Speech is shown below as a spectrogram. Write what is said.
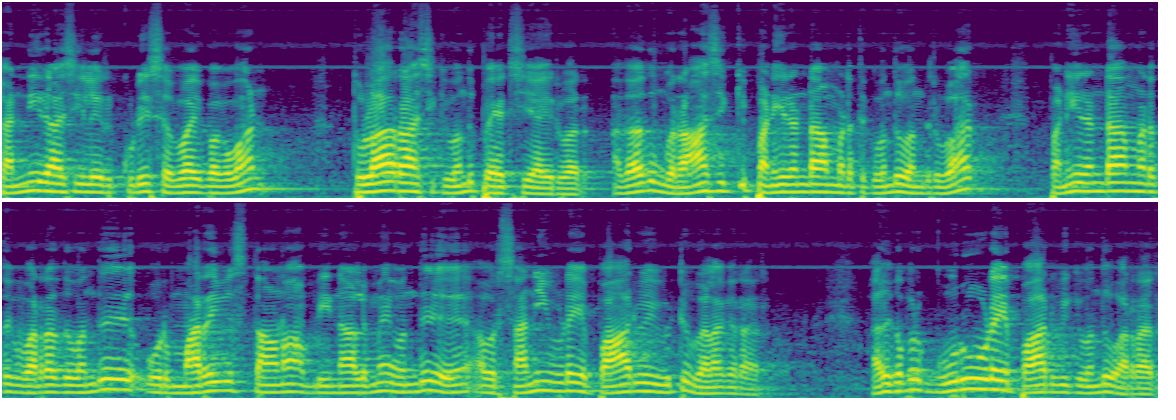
கன்னி ராசியில் இருக்கக்கூடிய செவ்வாய் பகவான் துலா ராசிக்கு வந்து பயிற்சி ஆயிடுவார். அதாவது உங்கள் ராசிக்கு பனிரெண்டாம் இடத்துக்கு வந்து வந்துடுவார் பனிரெண்டாம் இடத்துக்கு வர்றது வந்து ஒரு மறைவு ஸ்தானம் அப்படின்னாலுமே வந்து அவர் சனியுடைய பார்வையை விட்டு விலகிறார். அதுக்கப்புறம் குருவுடைய பார்வைக்கு வந்து வர்றார்.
